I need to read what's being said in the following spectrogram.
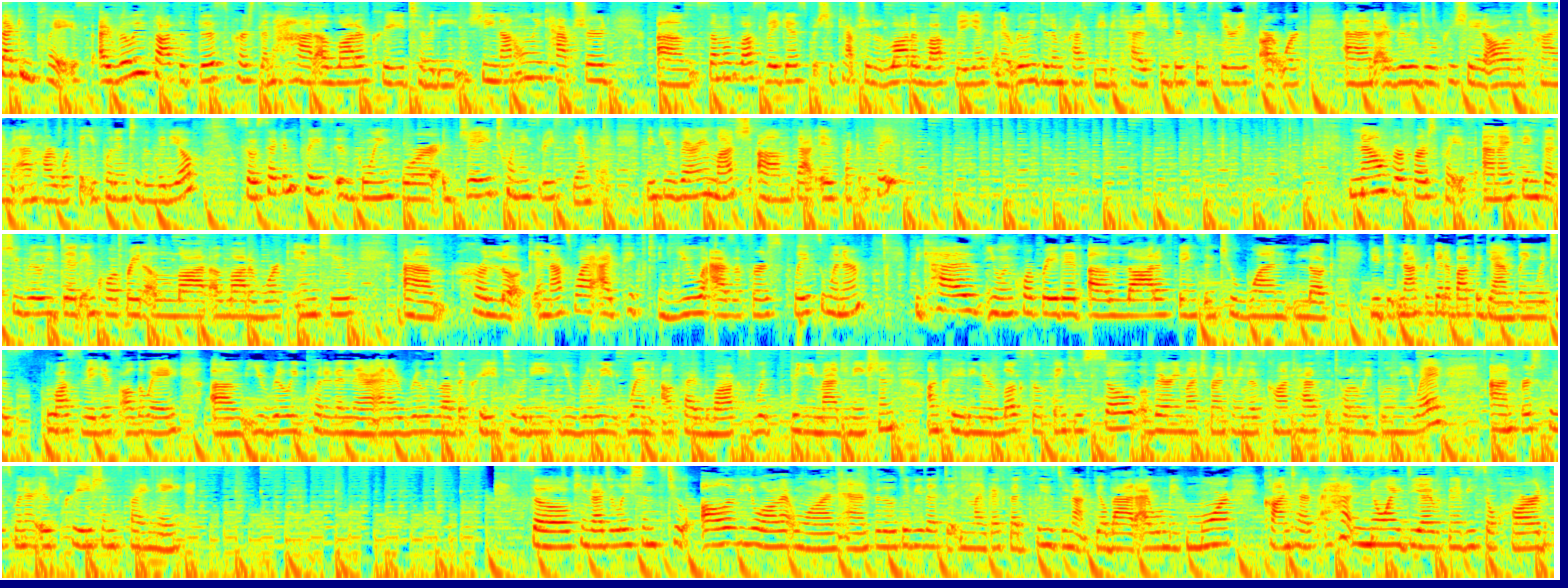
Second place, I really thought that this person had a lot of creativity. She not only captured um, some of Las Vegas, but she captured a lot of Las Vegas and it really did impress me because she did some serious artwork and I really do appreciate all of the time and hard work that you put into the video. So second place is going for J23 Siempre. Thank you very much. Um, that is second place. Now for first place and I think that she really did incorporate a lot a lot of work into um, her look and that's why I picked you as a first place winner because you incorporated a lot of things into one look. You did not forget about the gambling, which is Las Vegas all the way. Um, you really put it in there and I really love the creativity. You really went outside of the box with the imagination on creating your look. So thank you so very much for entering this contest. It totally blew me away. And first place winner is Creations by Nay. So congratulations to all of you all that won and for those of you that didn't, like I said, please do not feel bad. I will make more contests. I had no idea it was going to be so hard.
